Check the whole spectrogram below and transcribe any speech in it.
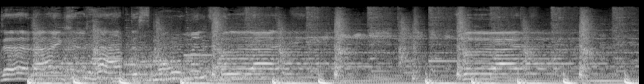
That I could have this moment for life, for life.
